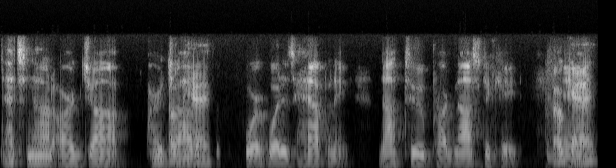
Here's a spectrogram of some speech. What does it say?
That's not our job. Our job okay. is to report what is happening, not to prognosticate. Okay. And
